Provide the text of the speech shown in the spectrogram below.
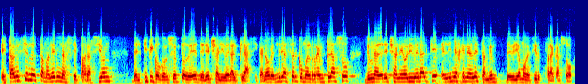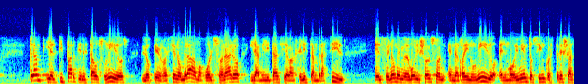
estableciendo de esta manera una separación del típico concepto de derecha liberal clásica, ¿no? Vendría a ser como el reemplazo de una derecha neoliberal que en líneas generales también deberíamos decir fracasó. Trump y el Tea Party en Estados Unidos, lo que recién nombrábamos, Bolsonaro y la militancia evangelista en Brasil, el fenómeno de Boris Johnson en el Reino Unido, el movimiento Cinco Estrellas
